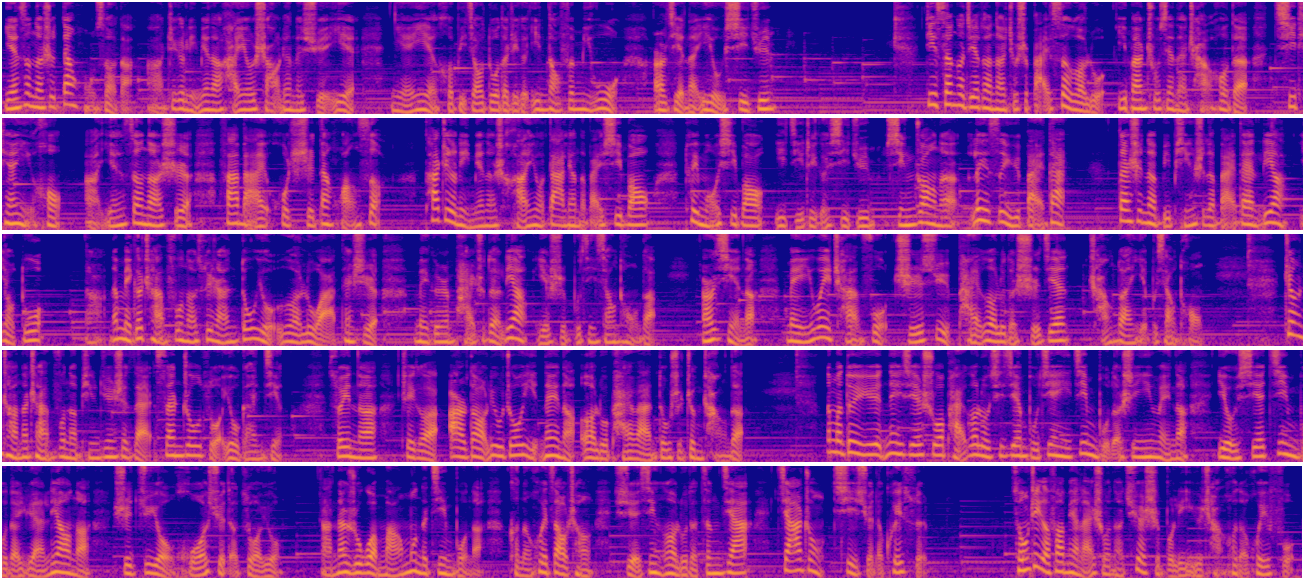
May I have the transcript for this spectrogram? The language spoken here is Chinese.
颜色呢是淡红色的啊，这个里面呢含有少量的血液、粘液和比较多的这个阴道分泌物，而且呢也有细菌。第三个阶段呢就是白色恶露，一般出现在产后的七天以后啊，颜色呢是发白或者是淡黄色，它这个里面呢是含有大量的白细胞、蜕膜细胞以及这个细菌，形状呢类似于白带，但是呢比平时的白带量要多。啊，那每个产妇呢，虽然都有恶露啊，但是每个人排出的量也是不尽相同的，而且呢，每一位产妇持续排恶露的时间长短也不相同。正常的产妇呢，平均是在三周左右干净，所以呢，这个二到六周以内呢，恶露排完都是正常的。那么对于那些说排恶露期间不建议进补的，是因为呢，有些进补的原料呢是具有活血的作用。啊，那如果盲目的进补呢，可能会造成血性恶露的增加，加重气血的亏损。从这个方面来说呢，确实不利于产后的恢复。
